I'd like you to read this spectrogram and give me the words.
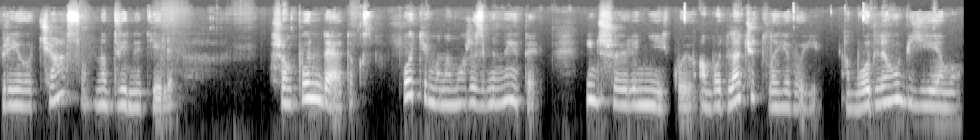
період часу, на дві неділі, шампунь детокс. Потім вона може змінити іншою лінійкою або для чутливої, або для об'єму,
